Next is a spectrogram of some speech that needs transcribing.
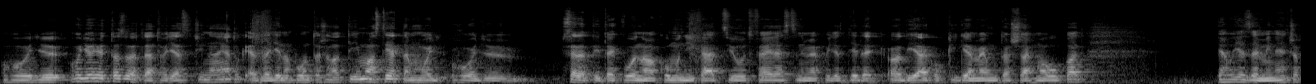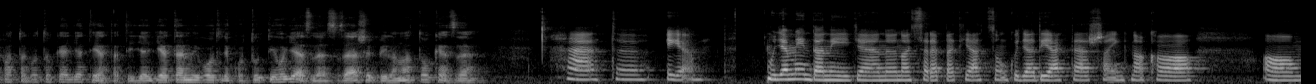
hogy hogyan jött az ötlet, hogy ezt csináljátok, ez legyen a pontosan a téma. Azt értem, hogy, hogy szerettétek volna a kommunikációt fejleszteni, meg hogy a, gyerek, a diákok igen megmutassák magukat, de hogy ezzel minden csapattagotok egyetért? Tehát így egyértelmű volt, hogy akkor tudti, hogy ez lesz az első pillanattól kezdve? Hát igen. Ugye mind a négyen nagy szerepet játszunk ugye a diáktársainknak a, a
